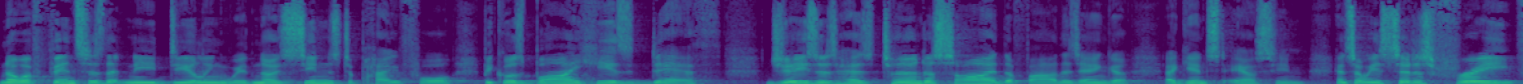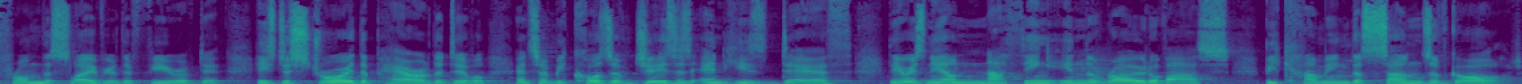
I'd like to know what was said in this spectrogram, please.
no offences that need dealing with, no sins to pay for, because by His death, Jesus has turned aside the Father's anger against our sin. And so He has set us free from the slavery of the fear of death. He's destroyed the power of the devil. And so, because of Jesus and His death, there is now nothing in the road of us becoming the sons of God.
